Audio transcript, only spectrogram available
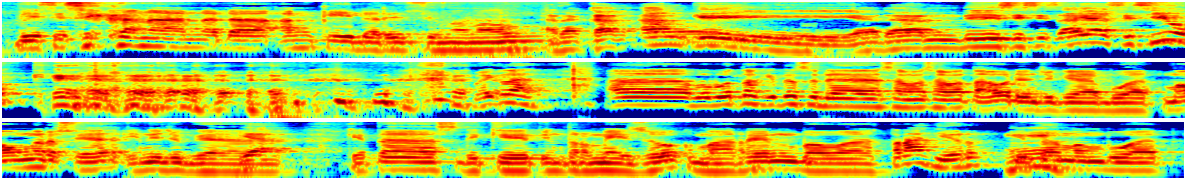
Di sisi kanan ada Angki dari Sima Maung. ada Kang Angki ya dan di sisi saya si Siuk baiklah eh Bobotoh kita sudah sama-sama tahu dan juga buat Maungers ya. Ini juga Ya. kita sedikit intermezzo kemarin bahwa terakhir kita membuat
